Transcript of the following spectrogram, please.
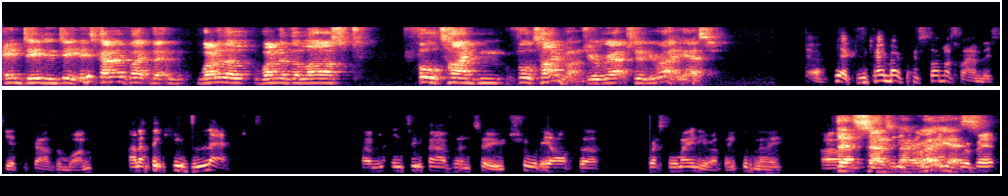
Indeed, indeed. It's kind of like the one of the one of the last full time full time runs. You're absolutely right. Yes. Yeah, yeah, because he came back for SummerSlam this year, 2001, and I think he'd left um, in 2002, shortly after WrestleMania, I think, didn't he? Um, That sounds and then he about right, yes. For a bit,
